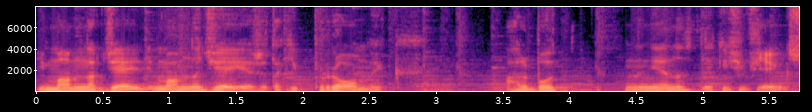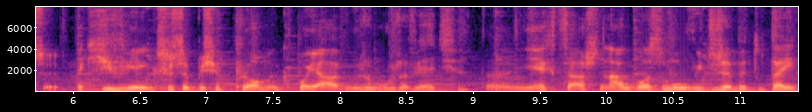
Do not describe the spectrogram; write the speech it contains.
i mam nadzieję, mam nadzieję, że taki promyk albo no nie, no jakiś większy, jakiś większy, żeby się promyk pojawił, że może wiecie, nie chcę aż na głos mówić, żeby tutaj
